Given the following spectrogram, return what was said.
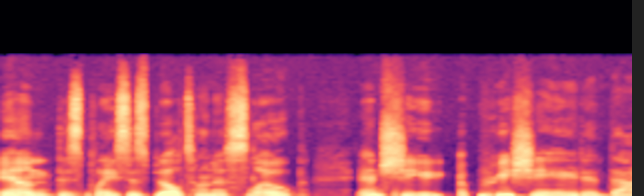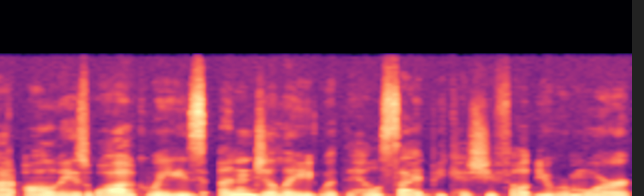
And this place is built on a slope, and she appreciated that all these walkways undulate with the hillside because she felt you were more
